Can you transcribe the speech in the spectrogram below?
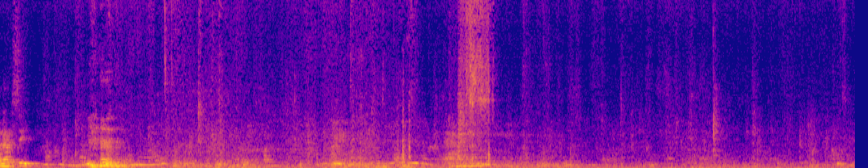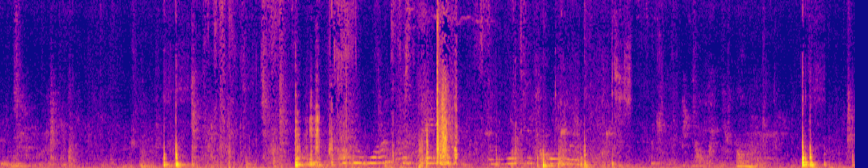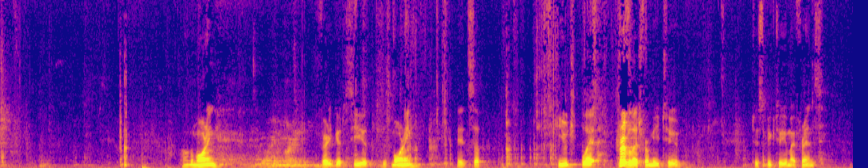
God. Well, good morning. Very good to see you this morning. It's a huge privilege for me to to speak to you, my friends,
